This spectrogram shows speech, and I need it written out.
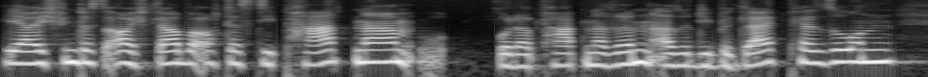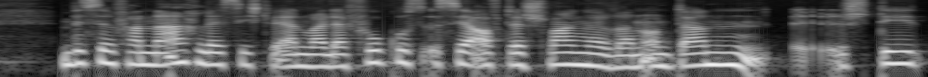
Ja, ich finde das auch. Ich glaube auch, dass die Partner oder Partnerin, also die Begleitpersonen, ein bisschen vernachlässigt werden, weil der Fokus ist ja auf der Schwangeren und dann äh, steht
